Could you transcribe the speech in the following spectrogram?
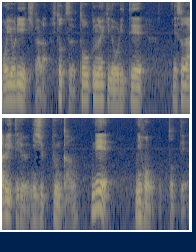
最寄り駅から一つ遠くの駅で降りてでその歩いてる20分間で2本撮って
